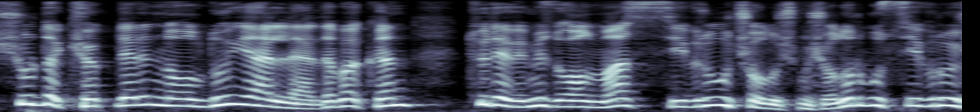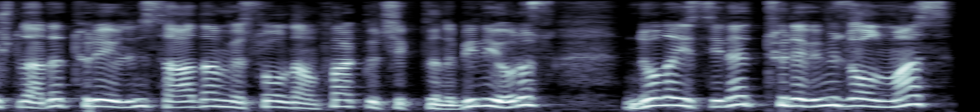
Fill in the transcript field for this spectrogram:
Şurada köklerin olduğu yerlerde bakın türevimiz olmaz sivri uç oluşmuş olur. Bu sivri uçlarda türevinin sağdan ve soldan farklı çıktığını biliyoruz. Dolayısıyla türevimiz olmaz.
